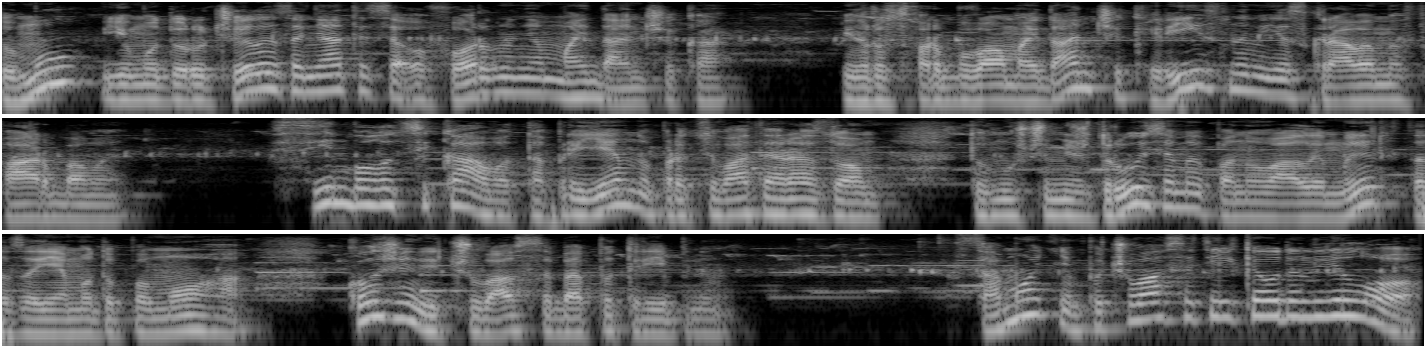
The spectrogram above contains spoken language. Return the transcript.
Тому йому доручили зайнятися оформленням майданчика. Він розфарбував майданчик різними яскравими фарбами. Всім було цікаво та приємно працювати разом, тому що між друзями панували мир та взаємодопомога. Кожен відчував себе потрібним. Самотнім почувався тільки один Ліло.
